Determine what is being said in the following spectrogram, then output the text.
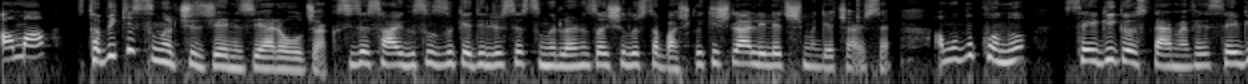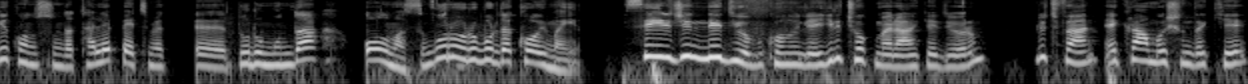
Ama tabii ki sınır çizeceğiniz yer olacak. Size saygısızlık edilirse, sınırlarınız aşılırsa, başka kişilerle iletişime geçerse. Ama bu konu sevgi gösterme ve sevgi konusunda talep etme e, durumunda olmasın. Gururu burada koymayın. Seyircin ne diyor bu konuyla ilgili çok merak ediyorum. Lütfen ekran başındaki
